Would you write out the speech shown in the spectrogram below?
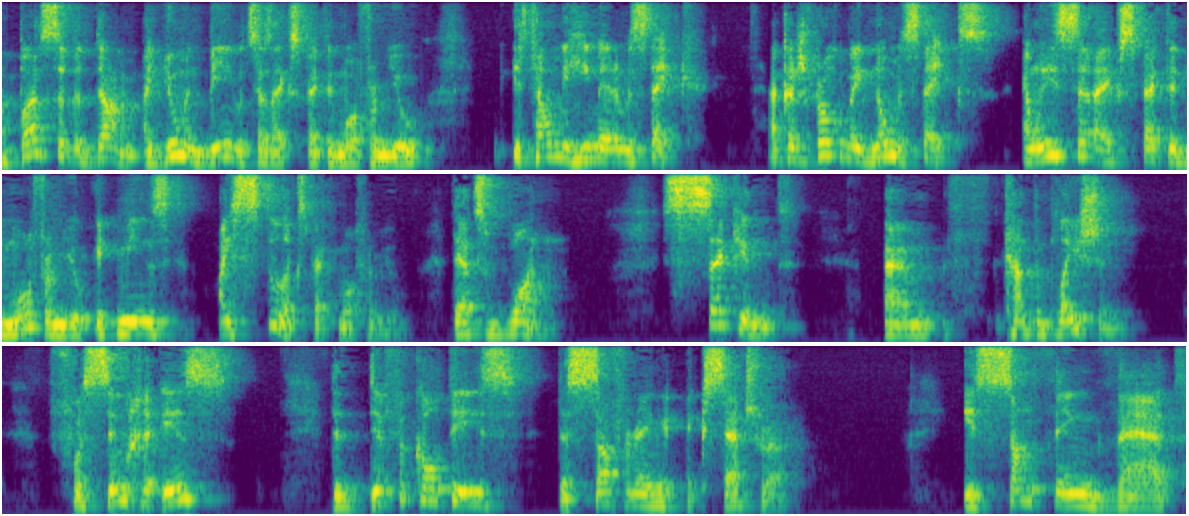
a basar v'dam, a human being who says, "I expected more from you," is telling me he made a mistake. Hakadosh Baruch Hu made no mistakes, and when He said, "I expected more from you," it means I still expect more from you. That's one. Second um, contemplation for Simcha is the difficulties, the suffering, etc., is something that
